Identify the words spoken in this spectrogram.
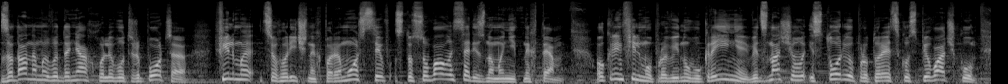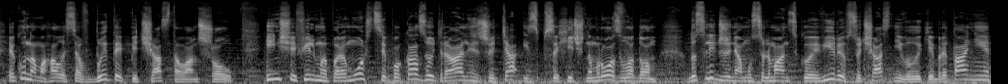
За даними видання Hollywood Reporter, фільми цьогорічних переможців стосувалися різноманітних тем. Окрім фільму про війну в Україні, відзначили історію про турецьку співачку, яку намагалися вбити під час талант-шоу. Інші фільми переможці показують реальність життя із психічним розладом, дослідження мусульманської віри в сучасній Великій Британії,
